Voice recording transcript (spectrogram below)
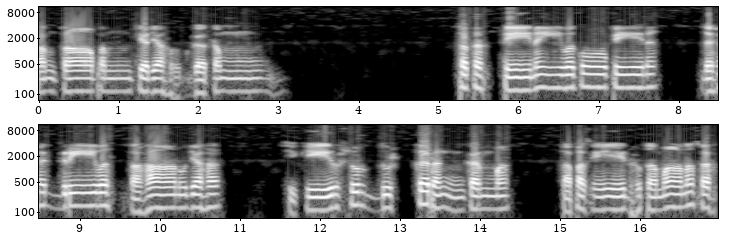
सन्तापम् त्यज हृद्गतम् ततः तेनैव कोपेन सहानुजः चिकीर्षुर्दुष्करम् कर्म तपसे धृतमानसः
